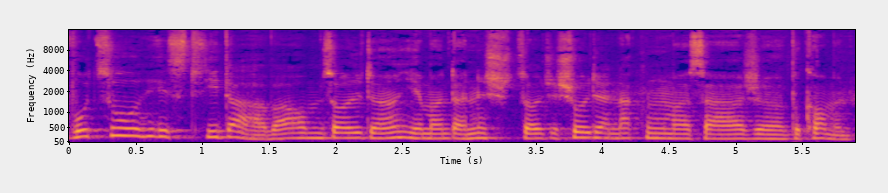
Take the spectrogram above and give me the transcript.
wozu ist die da? Warum sollte jemand eine solche Schulter-Nackenmassage bekommen?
